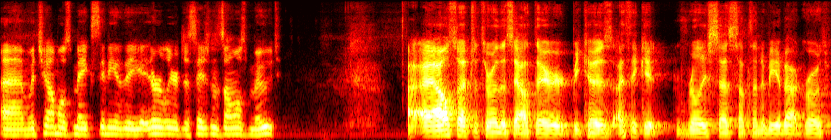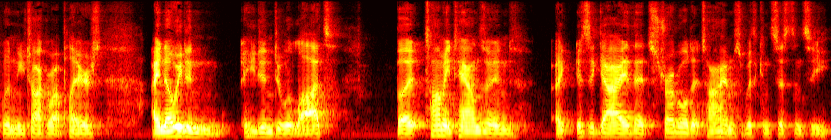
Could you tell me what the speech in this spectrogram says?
uh, which almost makes any of the earlier decisions almost moot. I also have to throw this out there because I think it really says something to me about growth when you talk about players. I know he didn't he didn't do a lot, but Tommy Townsend is a guy that struggled at times with consistency,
